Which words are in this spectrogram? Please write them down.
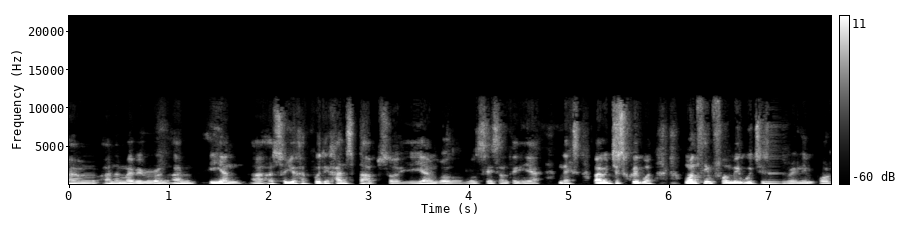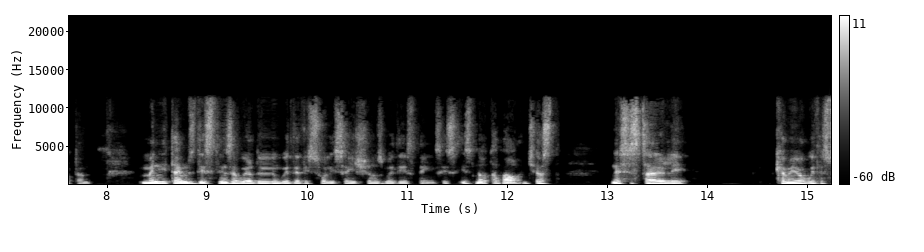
um, and I might be wrong, um, Ian, uh, so you have put your hands up, so Ian will, will say something here next. But just quick one. One thing for me, which is really important, many times these things that we're doing with the visualizations, with these things, is, is not about just necessarily coming up with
